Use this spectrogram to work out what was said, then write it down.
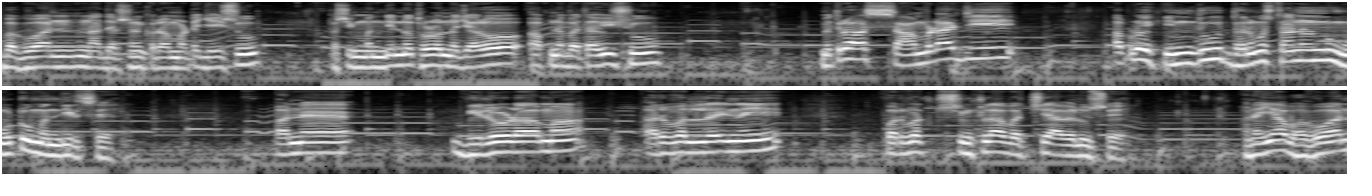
ભગવાનના દર્શન કરવા માટે જઈશું. પછી મંદિરનો થોડો નજારો આપને બતાવીશું. મિત્રો, આ શામળાજી આપણું હિન્દુ ધર્મસ્થાનનું મોટું મંદિર છે. અને ભિલોડામાં અરવલ્લીની પર્વત શૃંખલા વચ્ચે આવેલું છે. અને અહીંયા ભગવાન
